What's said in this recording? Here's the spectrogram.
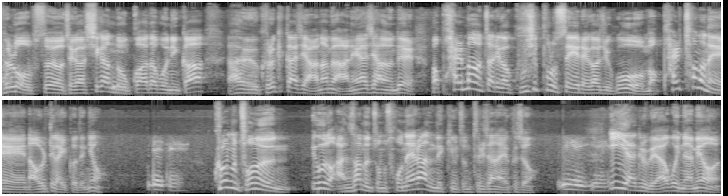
별로 없어요. 제가 시간도 네. 없고 하다 보니까 아유 그렇게까지 안 하면 안 해야지 하는데 막 8만 원짜리가 90% 세일해가지고 막 8천 원에 나올 때가 있거든요. 네네. 그러면 저는 이거는 안 사면 좀 손해라는 느낌이 좀 들잖아요, 그죠? 예, 예. 이 이야기를 왜 하고 있냐면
